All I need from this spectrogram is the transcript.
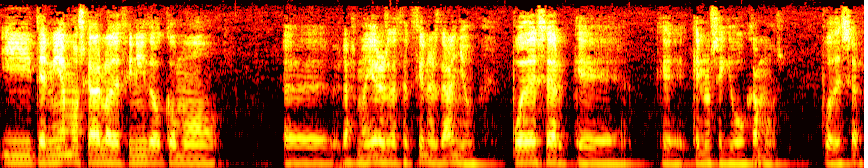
y teníamos que haberlo definido como eh, las mayores decepciones del año, puede ser que, nos equivocamos. Puede ser,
